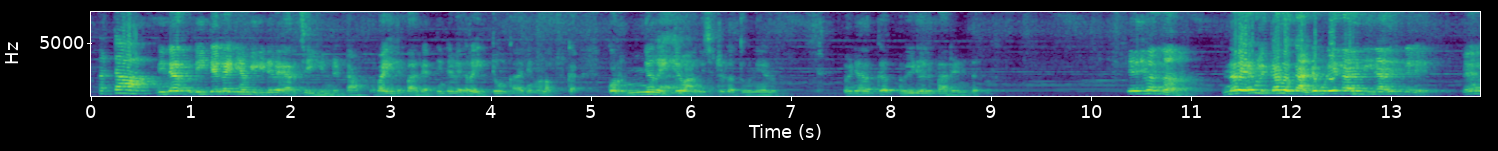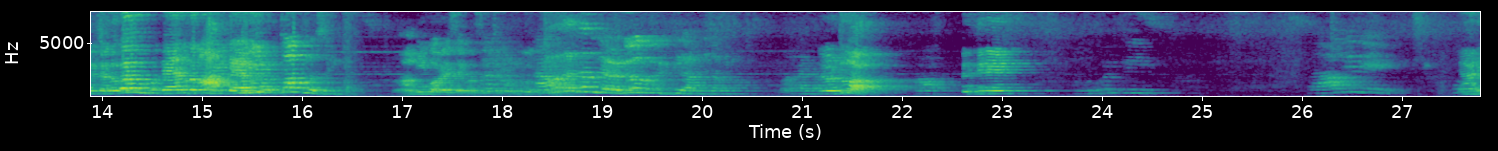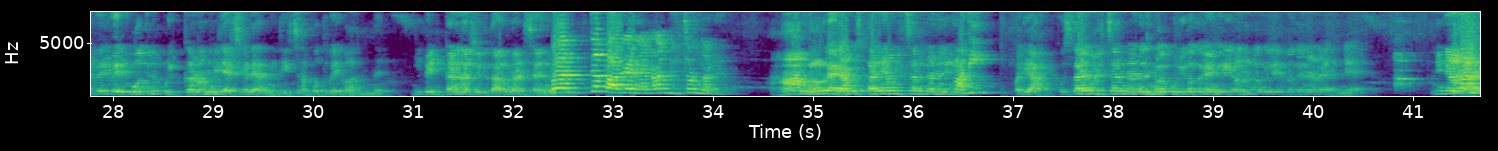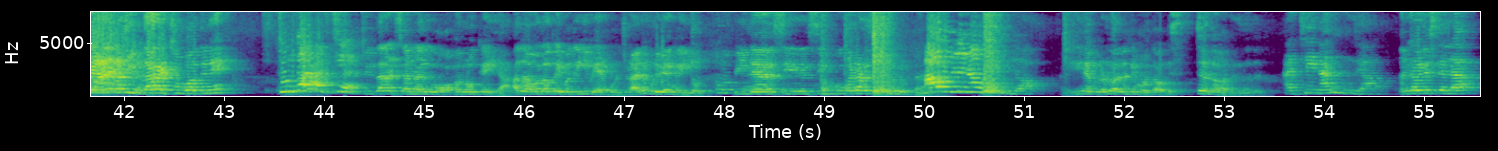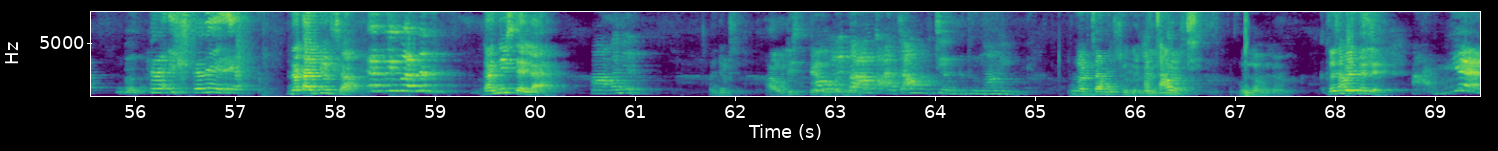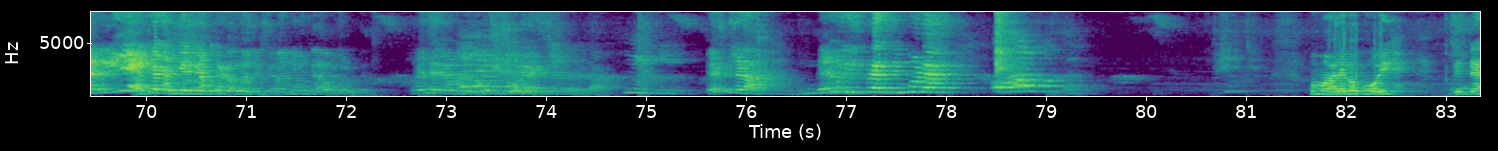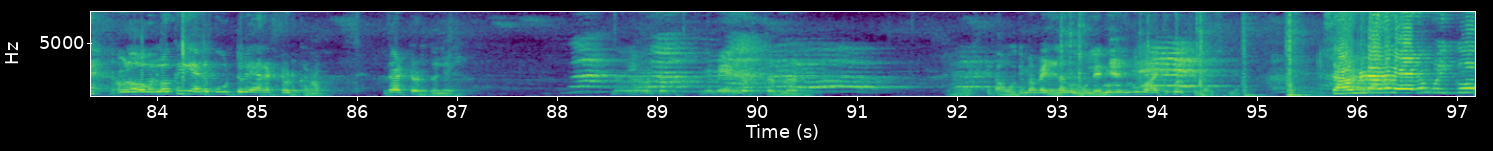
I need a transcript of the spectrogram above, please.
ഇതിന്റെ ഡീറ്റെയിൽ ആയിട്ട് ഞാൻ വീട് വേറെ ചെയ്യുന്നുണ്ട് കേട്ടോ അപ്പൊ അതിൽ പറയാം നിന്റെ റേറ്റും കാര്യങ്ങളൊക്കെ കുറഞ്ഞ റേറ്റ് വാങ്ങിച്ചിട്ടുള്ള തുണിയാണ്. പിന്നെ അതൊക്കെ വീഡിയോയിൽ പറയുന്നുണ്ട് ശരി വന്നാ. എന്നാ വേഗം വിളിക്കാൻ നോക്കാം. എന്റെ പുള്ളിക്കാരൻ തീരാതിരിക്കല്ലേ വേഗം വിളിച്ചാൽ നോക്കാം. വേഗം ഇതൊക്കെ ഈ തേങ്ങ- ഇപ്പൊ പ്രസവിക്കും. ആ, നീ കുറേ ദിവസമായി പ്രസവിച്ചിട്ട്. അവരെല്ലാം ലഡു കിട്ടിയാണ് കേട്ടുവാ എന്തിന് ഞാനിവര് വരുമ്പോത്തിന് കുളിക്കണം എന്ന് വിചാരിച്ചിട്ട് ഇറങ്ങി തിരിച്ചപ്പോ വരും അന്ന് ഇനിയിപ്പൊ എനിക്കാണ് ആ ചുരിദാർ വിളിച്ചോണ്ടാണ് ആ നിങ്ങളോട് വരാം. ഉസ്താദ് ഞാൻ വിളിച്ചറിഞ്ഞാണ് മതി. മതിയാ. ഉസ്താദ് വിളിച്ചറിഞ്ഞാണ് നിങ്ങൾ കുടിക്കൊക്കെ വേഗം കഴിയണമെന്നുണ്ടെങ്കിൽ ഇപ്പൊ തന്നെയാണ് വരുന്നത് ഇനി ഞാൻ ഞാൻ ചുരിദാർ അടിച്ചുമ്പോത്തിന് അടിച്ചേ. ചുരിദാർ അടിച്ചാൽ അത് ഓവർലോക്ക് ചെയ്യാം. അത് ഓവർലോക്ക് ചെയ്യുമ്പോൾ ഈ വേഗം കുളിച്ചു അതിന് കുളി വേഗം കഴിയും. പിന്നെ സിമ്പു കൂടെ ഉള്ളിനെ ഉള്ളില്ല ഈ എന്നോട് പറഞ്ഞിട്ട് മോൾക്ക് ഇഷ്ടം എന്നാ പറയുന്നത്. ഞാൻ എനിക്ക് അവർ ഇഷ്ടമല്ല എന്നാ കഞ്ഞി കുടിച്ചാ? കഞ്ഞി ഇഷ്ടല്ല? കഞ്ഞി. കുടിച്ചു. അവർ ഇഷ്ടമല്ല മാളിക പോയി. ഇതിന്റെ നമ്മൾ ഓവർലോക്ക് ചെയ്യാൻ ബൂട്ട് വേറെ ഇട്ട് കൊടുക്കണം. ഇതാ ഇട്ട് കൊടുക്കല്ലേ ഇങ്ങോട്ട് ഞാൻ മേലെ എടുത്തിരുന്നാണ് ഔദ്യമ വെള്ള നൂൽ തന്നെ. ഇനി മാറ്റി കൊടുക്കണ്ട സൗണ്ട് ഇടാതെ വേഗം കുളിക്കൂ.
